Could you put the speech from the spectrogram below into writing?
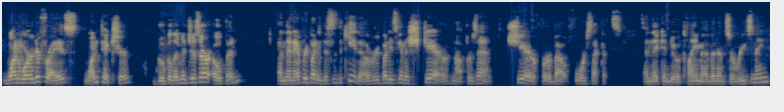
One word or phrase, one picture. Google Images are open. And then everybody, this is the key though, everybody's going to share, not present, share for about four seconds. And they can do a claim, evidence, or reasoning,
